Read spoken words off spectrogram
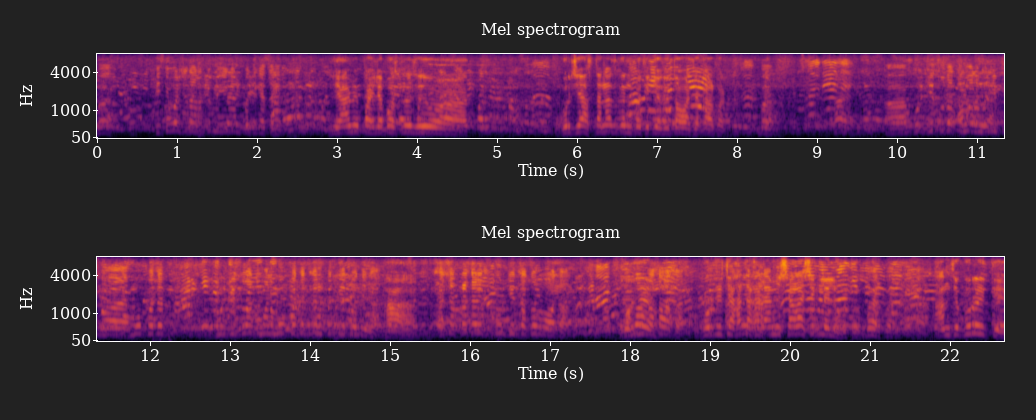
बर. किती वर्ष झालं तुम्ही हे गणपती घेता इथून हे आम्ही पहिल्यापासूनच गुरुजी असतानाच गणपती घेतो तवाच्या काळपासून. बर. गुरुजी सुद्धा तुम्हाला म्हणजे मोफतच गुरुजी सुद्धा तुम्हाला मोफतच गणपती देत होते का? हा. कशा प्रकारे गुरुजींचा स्वभाव होता? स्वभाव गुरुजी कसा होता? गुरुजीच्या हाताखाली आम्ही शाळा शिकलेलो होतो. बर बर आमचे गुरु ते.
